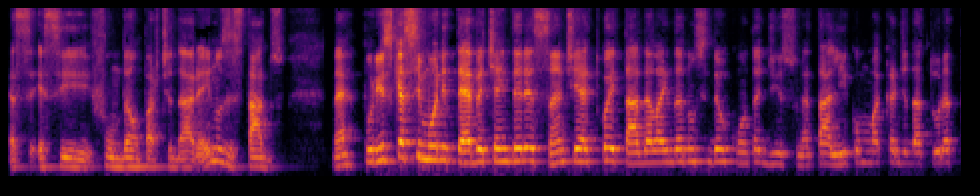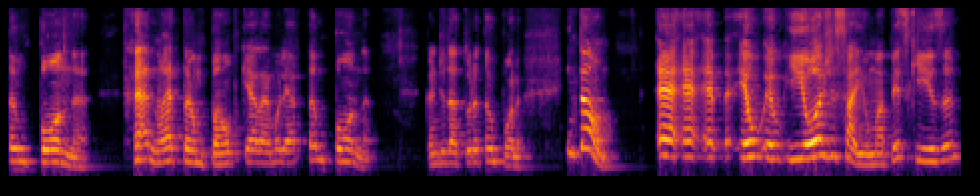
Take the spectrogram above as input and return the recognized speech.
esse, fundão partidário aí nos estados. Né? Por isso que a Simone Tebet é interessante e, é, coitada, ela ainda não se deu conta disso. Né? Tá ali como uma candidatura tampona. Não é tampão, porque ela é mulher tampona. Candidatura tampona. Então, é, é, é eu, eu, e hoje saiu uma pesquisa,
